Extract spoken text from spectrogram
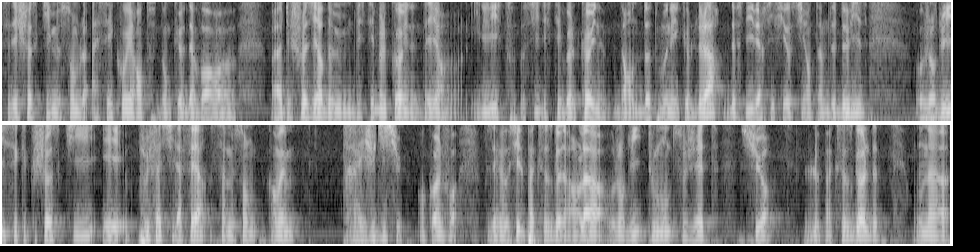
C'est des choses qui me semblent assez cohérentes. Donc euh, d'avoir, euh, voilà, de choisir des stablecoins, d'ailleurs, il liste aussi des stablecoins dans d'autres monnaies que le dollar, de se diversifier aussi en termes de devises. Aujourd'hui, c'est quelque chose qui est plus facile à faire. Ça me semble quand même très judicieux. Encore une fois, vous avez aussi le Paxos Gold. Alors là, aujourd'hui, tout le monde se jette sur le Paxos Gold. On a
